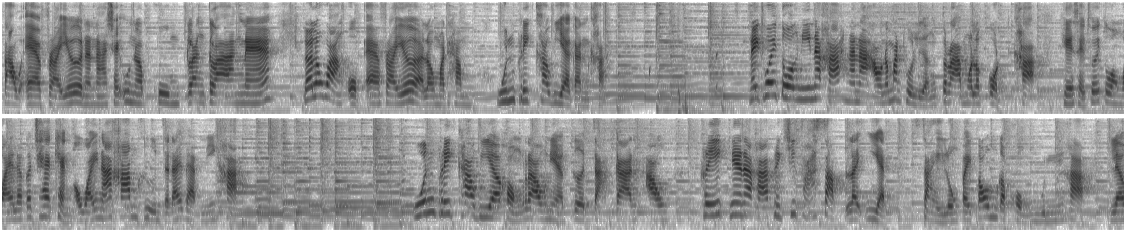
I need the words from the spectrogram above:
เตาแอร์ฟรายเออร์นะนะใช้อุณหภูมิกลางๆนะ แล้วระหว่างอบแอร์ฟรายเออร์เรามาทำวุ้นพริกคาเวียร์กันค่ะ ในถ้วยตวงนี้นะคะ นานาเอาน้ำมันถั่วเหลืองตรามรกตค่ะ เทใส่ถ้วยตวงไว้แล้วก็แช่แข็งเอาไว้นะข้ามคืนจะได้แบบนี้ค่ะวุ้นพริกคาเวียร์ของเราเนี่ยเกิดจากการเอาพริกเนี่ยนะคะพริกชี้ฟ้าสับละเอียด ใส่ลงไปต้มกับผงวุ้นค่ะ แล้ว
